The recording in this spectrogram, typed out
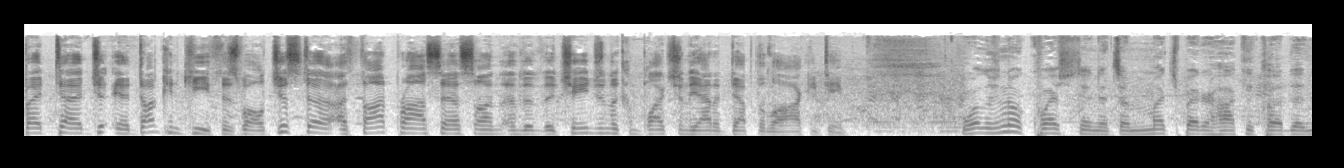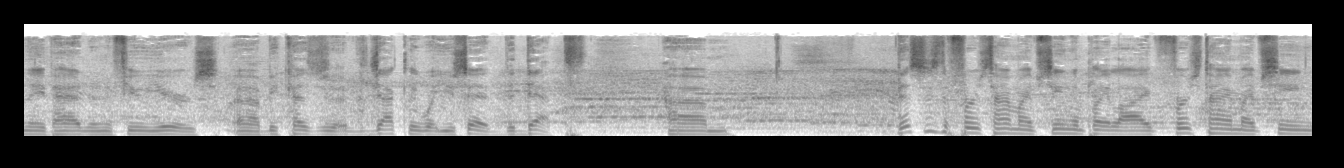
but uh, J- uh, Duncan Keith as well. Just a, a thought process on the, the change in the complexion, the added depth of the hockey team. Well, there's no question it's a much better hockey club than they've had in a few years uh, because exactly what you said, the depth. Um, this is the first time I've seen them play live, first time I've seen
